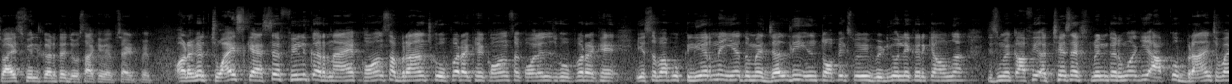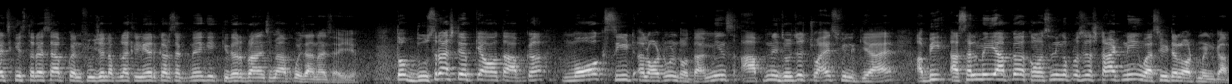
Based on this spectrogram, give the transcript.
चॉइस फिल करते हैं जोसा के वेबसाइट पे। और अगर चॉइस कैसे फिल करना है, कौन सा ब्रांच को ऊपर रखें, कौन सा कॉलेज को ऊपर रखें, ये सब आपको क्लियर नहीं है तो मैं जल्द ही इन टॉपिक्स पर भी वीडियो लेकर के आऊँगा, जिसमें काफ़ी अच्छे से एक्सप्लेन करूँगा कि आपको ब्रांच वाइज किस तरह से आप कन्फ्यूज़न अपना क्लियर कर सकते हैं कि किधर ब्रांच में आपको जाना चाहिए। तो अब दूसरा स्टेप क्या होता है आपका? मॉक सीट अलॉटमेंट होता है। मीन्स आपने जो जो चॉइस फिल किया है, अभी असल में ये आपका काउंसलिंग का प्रोसेस स्टार्ट नहीं हुआ सीट अलॉटमेंट का।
